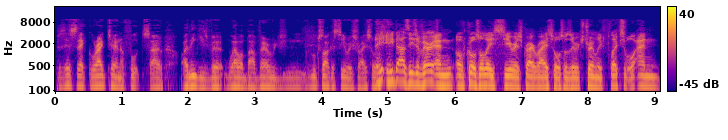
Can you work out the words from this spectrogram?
possesses that great turn of foot. So I think he's ver- well above average and he looks like a serious racehorse. He, he does. He's a very, and of course, all these serious great racehorses are extremely flexible. And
